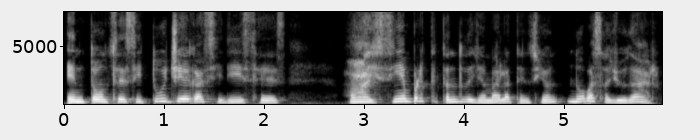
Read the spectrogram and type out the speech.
Entonces, si tú llegas y dices, ay, siempre tratando de llamar la atención, no vas a ayudar.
